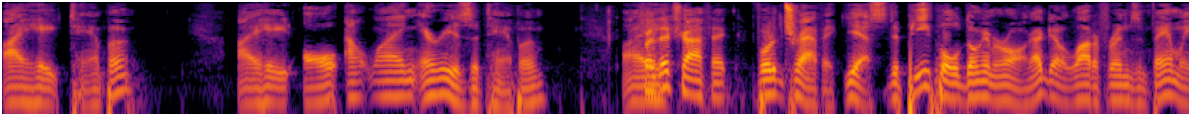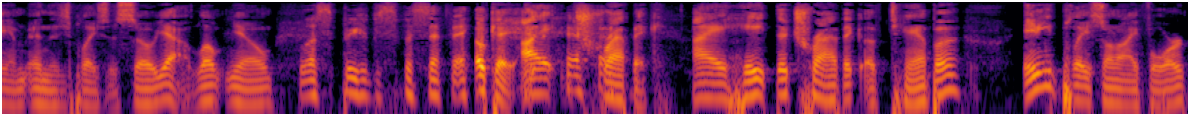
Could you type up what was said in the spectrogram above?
I hate Tampa. I hate all outlying areas of Tampa. I, For the traffic. for the traffic, yes. The people, don't get me wrong. I've got a lot of friends and family in, in these places, so yeah, lo- you know. Let's be specific. Okay, I traffic. I hate the traffic of Tampa. Any place on I four.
